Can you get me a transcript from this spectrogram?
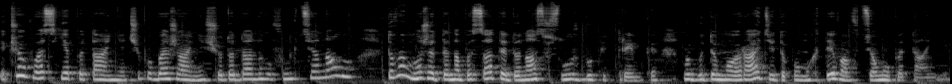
Якщо у вас є питання чи побажання щодо даного функціоналу, то ви можете написати до нас в службу підтримки. Ми будемо раді допомогти вам в цьому питанні.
